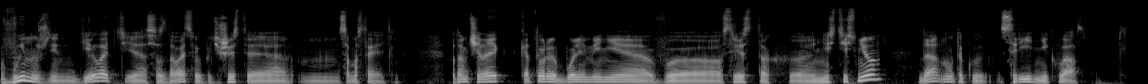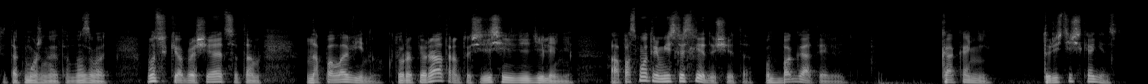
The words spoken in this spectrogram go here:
вынужден делать, создавать свои путешествия самостоятельно. Потом человек, который более-менее в средствах э, не стеснен, да, ну такой средний класс, если так можно это назвать, он все-таки обращается там наполовину к туроператорам, то есть здесь есть деление. А посмотрим, если следующий этап. Вот богатые люди как они. Туристическое агентство.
